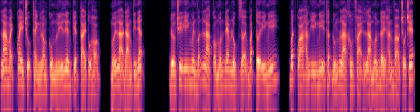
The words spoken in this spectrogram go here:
la mạch quay chụp thành long cùng lý liên kiệt tái tụ họp mới là đáng tin nhất. Đường truy y nguyên vẫn là có muốn đem lục rời bắt tới ý nghĩ, bất quá hắn ý nghĩ thật đúng là không phải là muốn đẩy hắn vào chỗ chết,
